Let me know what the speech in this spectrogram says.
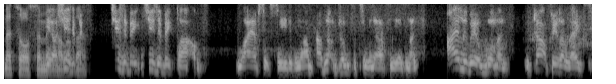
That's awesome, man. You know, she's a big, she's a big she's a big part of why I've succeeded. And I've, I've not drunk for two and a half years, man. I live with a woman who can't feel her legs,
